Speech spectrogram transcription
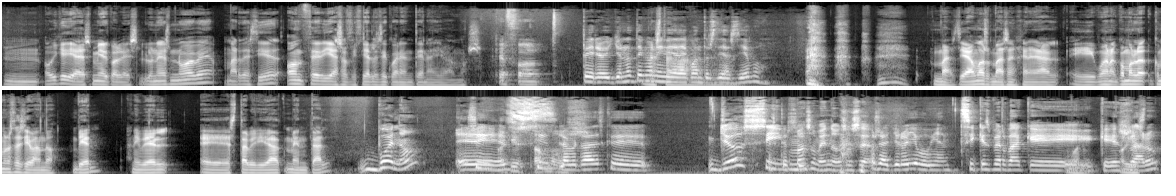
Mm, ¿Hoy qué día es? Miércoles. Lunes 9, martes 10, 11 días oficiales de cuarentena llevamos. Qué fuerte. Pero yo no tengo No ni idea de cuántos días llevo. Más, llevamos más en general. Y bueno, ¿cómo lo, cómo lo estás llevando? ¿Bien? ¿A nivel eh, estabilidad mental? Bueno, eh, aquí sí, la verdad es que. Yo sí, Es que sí. más o menos. O sea, O sea, yo lo llevo bien. sí que es verdad que, Bueno, que es raro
